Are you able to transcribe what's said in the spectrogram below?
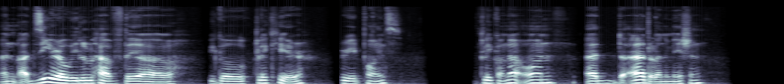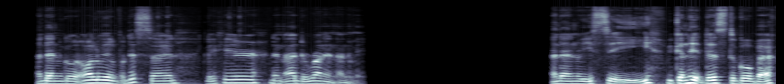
and at zero we'll have the uh we go click here create points. Click on that one add the idle animation. And then go all the way over this side click here then add the running animation. And then we see we can hit this to go back.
